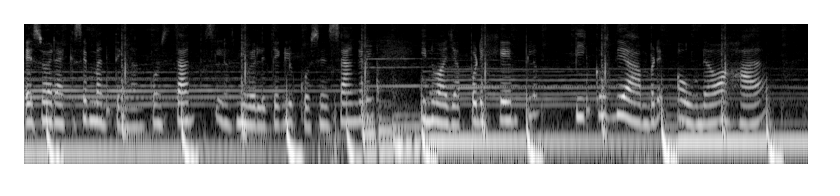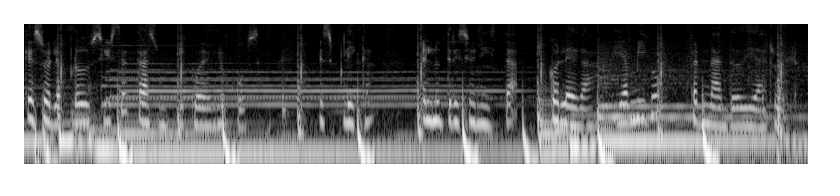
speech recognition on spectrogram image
Eso hará que se mantengan constantes los niveles de glucosa en sangre y no haya, por ejemplo, picos de hambre o una bajada que suele producirse tras un pico de glucosa, explica el nutricionista y colega y amigo Fernando Díaz Rulo.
